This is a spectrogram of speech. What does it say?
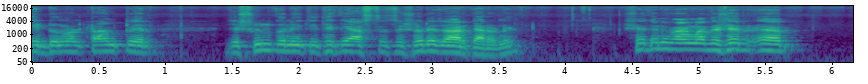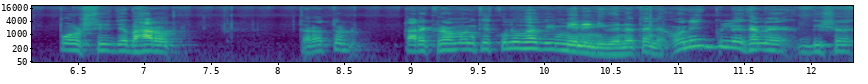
এই ডোনাল্ড ট্রাম্পের যে শুল্ক নীতি থেকে আস্তে আস্তে সরে যাওয়ার কারণে, সেখানে বাংলাদেশের পড়শি যে ভারত তারা তো তারেক রহমানকে কোনোভাবেই মেনে নিবে না, তাই না? অনেকগুলো এখানে বিষয়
